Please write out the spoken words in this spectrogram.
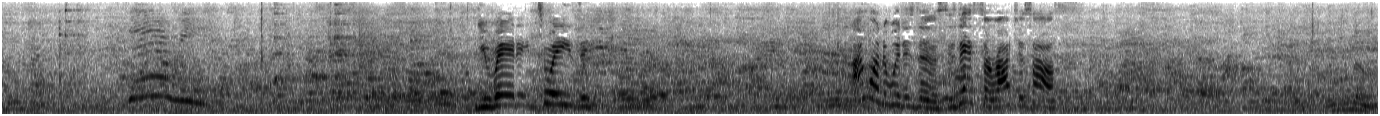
Scary. You ready, Tweezy? I wonder what is this. Is that sriracha sauce? No.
